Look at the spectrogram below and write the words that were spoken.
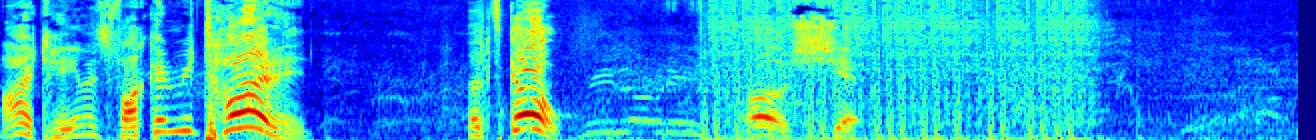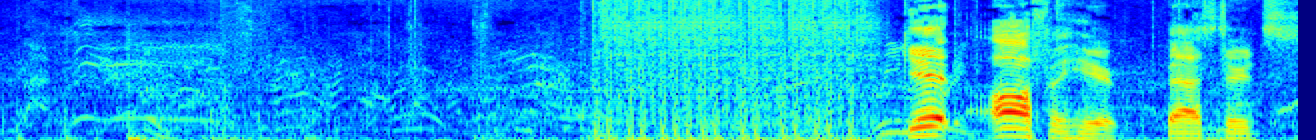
Our team is fucking retarded. Let's go. Oh shit. Get off of here, bastards.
